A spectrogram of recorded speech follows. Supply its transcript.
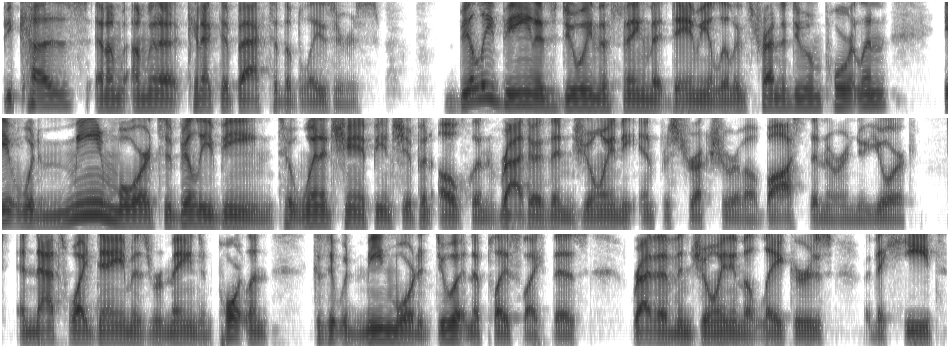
because, and I'm, I'm going to connect it back to the Blazers, Billy Beane is doing the thing that Damian Lillard's trying to do in Portland. It would mean more to Billy Beane to win a championship in Oakland rather than join the infrastructure of a Boston or a New York. And that's why Dame has remained in Portland because it would mean more to do it in a place like this rather than joining the Lakers or the Heat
